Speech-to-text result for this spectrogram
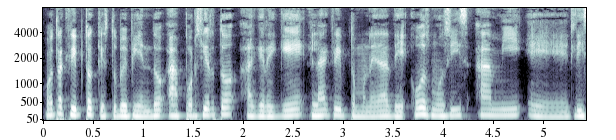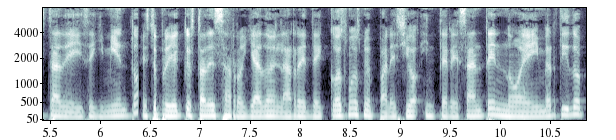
Otra cripto que estuve viendo, ah por cierto, agregué la criptomoneda de Osmosis a mi eh, lista de seguimiento. Este proyecto está desarrollado en la red de Cosmos, me pareció interesante, no he invertido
